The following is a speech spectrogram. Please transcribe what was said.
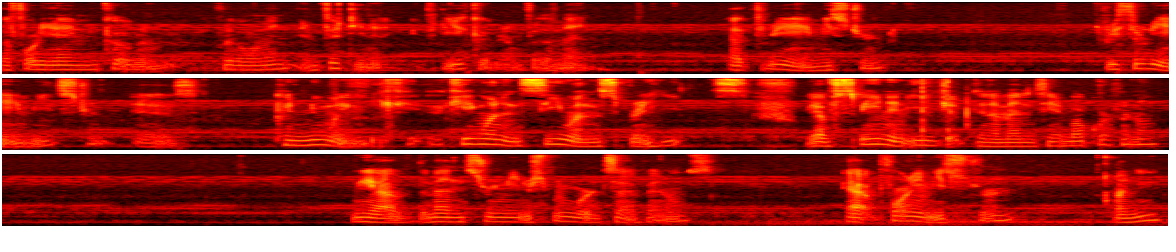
the 49 kilogram for the women and 59, 58 kilogram for the men. At 3 a.m. Eastern, 3:30 a.m. Eastern is canoeing K1 and C1 sprint heats. We have Spain and Egypt in a men's handball quarterfinal. We have the men's 3 meter springboard semifinals at 4 a.m. Eastern on E.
